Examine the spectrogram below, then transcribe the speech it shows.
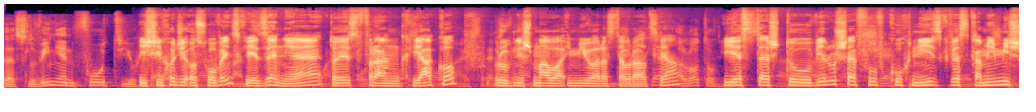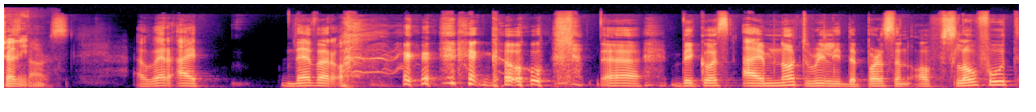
uh, Jeśli chodzi o uh, słoweńskie jedzenie, to jest Frank Jakob, również mała i miła restauracja. Jest też tu wielu szefów kuchni z gwiazdkami Michelin. stars, Where I never go uh, because I'm not really the person of slow food.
